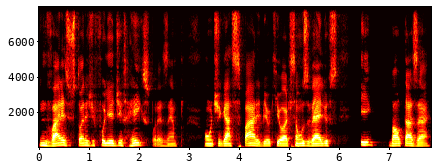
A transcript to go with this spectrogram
em várias histórias de Folia de Reis, por exemplo, onde Gaspar e Belchior são os velhos e Baltazar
